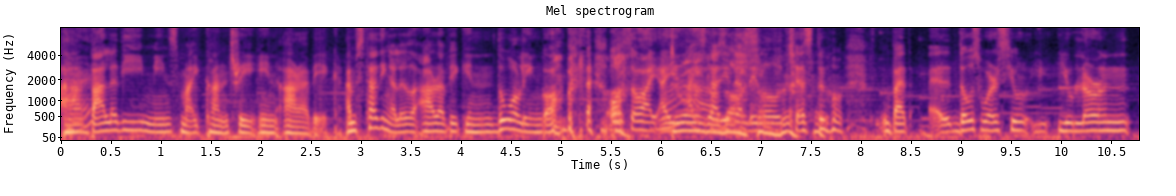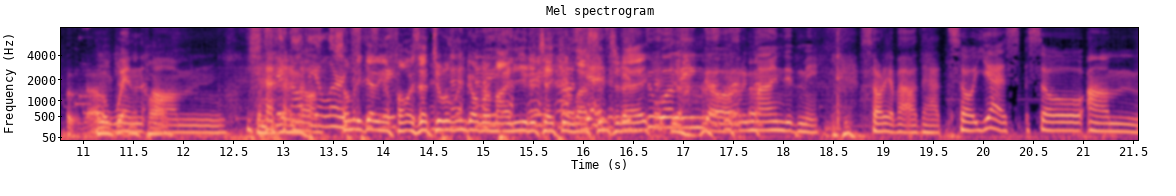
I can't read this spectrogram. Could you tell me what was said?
Uh, baladi means my country in Arabic. I'm studying a little Arabic in Duolingo, but also I, I, I studied a little just to. But uh, those words you you- learn uh, when um, Getting all the alerts. Somebody getting a phone. Is that Duolingo reminding you to take your lesson yes, today? Duolingo reminded me. Sorry about that. So yes, so um,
